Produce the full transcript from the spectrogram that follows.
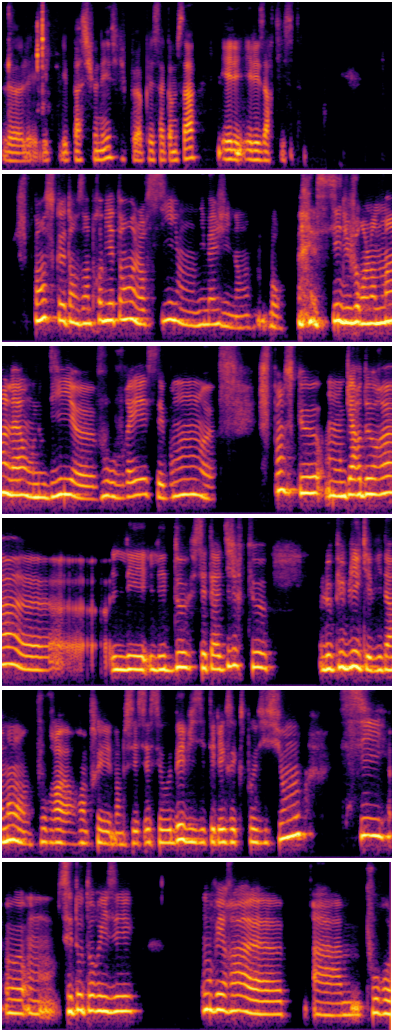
les, passionnés, si je peux appeler ça comme ça, et les artistes? Je pense que dans un premier temps, alors si on imagine, hein, bon, si du jour au lendemain, là, on nous dit euh, vous ouvrez, c'est bon, euh, je pense qu'on gardera euh, les, deux, c'est-à-dire que le public, évidemment, pourra rentrer dans le CCCOD, visiter les expositions. Si c'est autorisé, on verra pour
